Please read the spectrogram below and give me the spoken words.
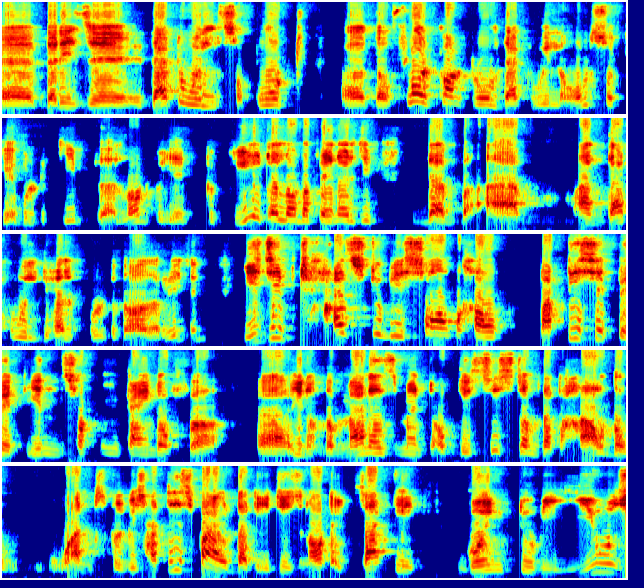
Uh, there is a, that will support uh, the flood control that will also be able to keep a lot to create a lot of energy. The, um, will be helpful to the other region. Egypt has to be somehow participate in certain kind of uh, uh, you know the management of the system that how the ones will be satisfied that it is not exactly going to be used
